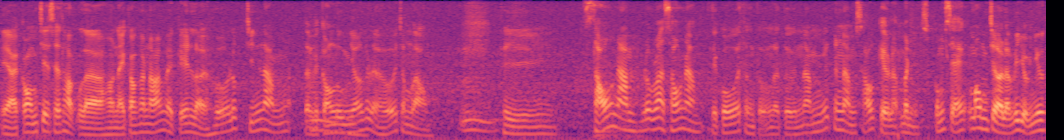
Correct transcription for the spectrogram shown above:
dạ con cũng chia sẻ thật là hồi nãy con có nói về cái lời hứa lúc 9 năm á tại vì Ừ. con luôn nhớ cái lời hứa trong lòng ừ. thì 6 năm lúc đó là 6 năm thì cô ấy tưởng tượng là từ năm nhất đến năm 6 kiểu là mình cũng sẽ mong chờ là ví dụ như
